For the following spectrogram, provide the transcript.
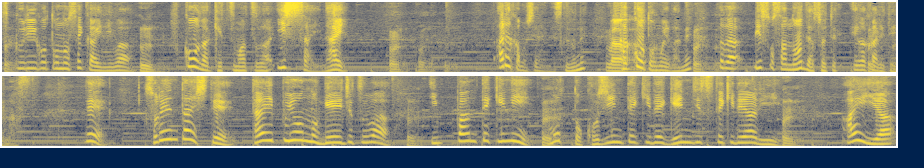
作り事の世界にはうん。不幸な結末は一切ない。あるかもしれないんですけどね。まあ書こうと思えばね。うんただリストさんの方ではそうやって描かれています。でそれに対してタイプ4の芸術はうん。一般的にうん。もっと個人的で現実的でありうん。愛や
